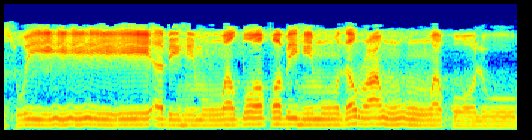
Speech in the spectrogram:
سُيِّئَ بِهِمْ وَضَاقَ بِهِمْ ذَرْعًا وَقَالُوا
